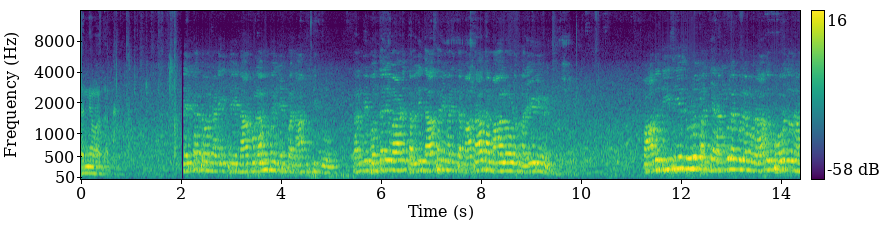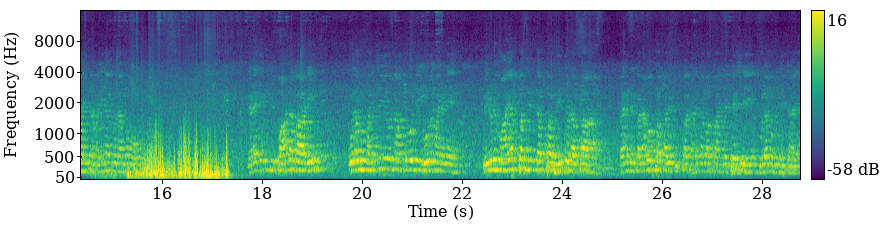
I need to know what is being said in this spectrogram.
ధన్యవాదాలు. అడిగితే నా తండ్రి బొందలివాడు తల్లి దాసని మరింత మాతాత మాలోడు మరియుడి పాదు తీసి చూడు పంచ రంగుల కులము రాదు పోదు రాహితమైన కులము. గడకించి పాట పాడి కులము మంచియు నాతోటి గూడుమననే. వీరుడు మాయప్ప సిద్ధప్ప భీతుడప్ప కనుడు కడమప్ప కవితుప్ప కనకమప్ప అని చెప్పేసి కులము గురించి ఆయన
